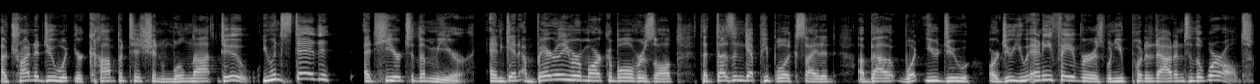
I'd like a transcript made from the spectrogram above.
of trying to do what your competition will not do, you instead adhere to the mirror and get a barely remarkable result that doesn't get people excited about what you do or do you any favors when you put it out into the world.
